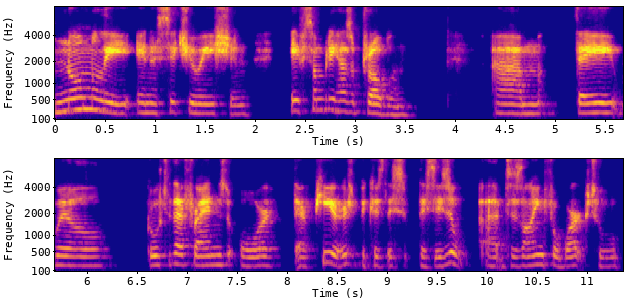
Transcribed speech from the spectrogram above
normally, in a situation, if somebody has a problem, um, they will go to their friends or their peers because this this is a, a designed for work tool,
